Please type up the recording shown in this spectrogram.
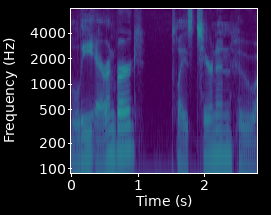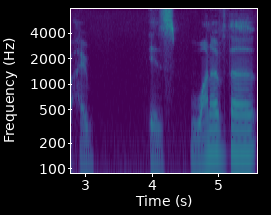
Lee Arenberg plays Tiernan, who I is one of the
